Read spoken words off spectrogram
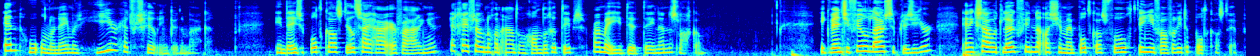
en hoe ondernemers hier het verschil in kunnen maken. In deze podcast deelt zij haar ervaringen en geeft ook nog een aantal handige tips waarmee je dit meteen aan de slag kan. Ik wens je veel luisterplezier en ik zou het leuk vinden als je mijn podcast volgt in je favoriete podcast app.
